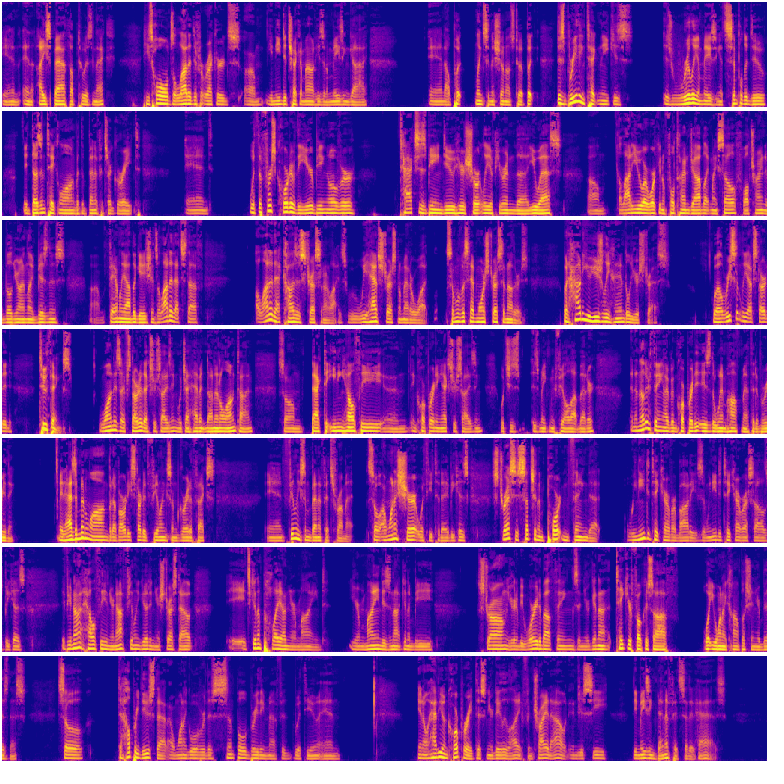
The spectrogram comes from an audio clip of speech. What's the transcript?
in an ice bath up to his neck. He holds a lot of different records. Um, you need to check him out. He's an amazing guy. And I'll put links in the show notes to it. But this breathing technique is, is really amazing. It's simple to do. It doesn't take long, but the benefits are great. And with the first quarter of the year being over, taxes being due here shortly if you're in the U.S., um, a lot of you are working a full-time job like myself while trying to build your online business, um, family obligations, a lot of that stuff. A lot of that causes stress in our lives. We have stress no matter what. Some of us have more stress than others. But how do you usually handle your stress? Well, recently I've started two things. One is I've started exercising, which I haven't done in a long time. So I'm back to eating healthy and incorporating exercising, which is, is making me feel a lot better. And another thing I've incorporated is the Wim Hof method of breathing. It hasn't been long, but I've already started feeling some great effects and feeling some benefits from it. So I want to share it with you today because stress is such an important thing that we need to take care of our bodies and we need to take care of ourselves because if you're not healthy and you're not feeling good and you're stressed out, it's going to play on your mind. Your mind is not going to be strong. You're going to be worried about things and you're going to take your focus off what you want to accomplish in your business. So to help reduce that, I want to go over this simple breathing method with you and you know, have you incorporate this in your daily life and try it out and just see the amazing benefits that it has.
